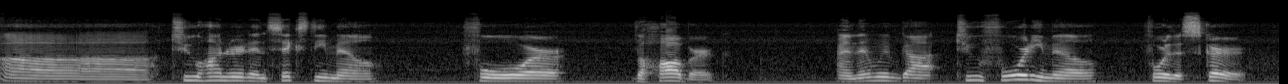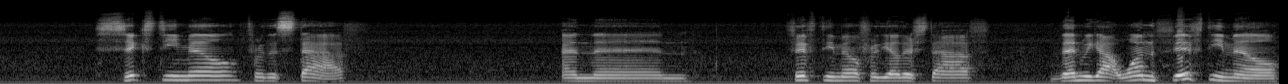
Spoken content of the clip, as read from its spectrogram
uh 260 mil for the Hauberk. And then we've got 240 mil for the skirt. 60 mil for the staff. And then 50 mil for the other staff. Then we got 150 mil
